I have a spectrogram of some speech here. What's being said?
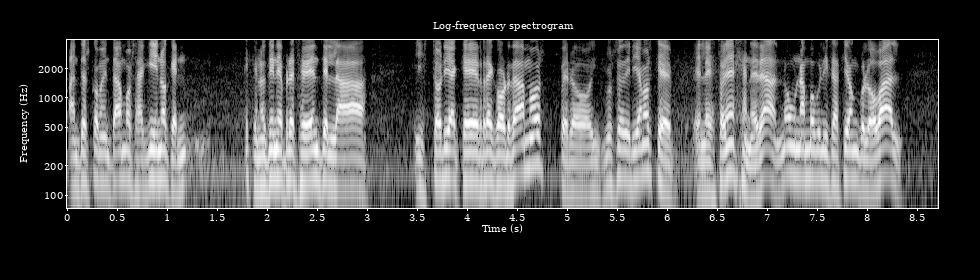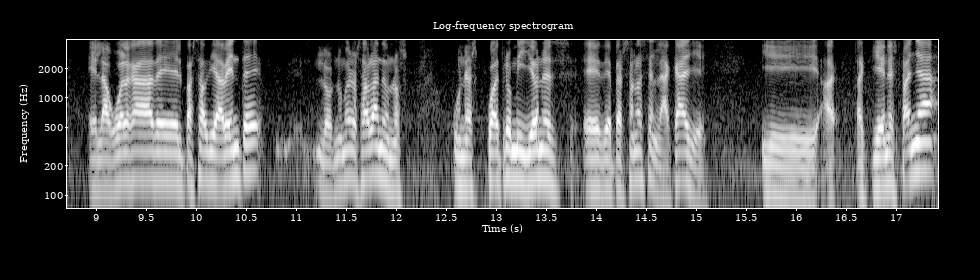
antes comentamos aquí, ¿no? Que, que no tiene precedente en la historia que recordamos, pero incluso diríamos que en la historia en general, ¿no? una movilización global. En la huelga del pasado día 20, los números hablan de unos, unas 4 millones de personas en la calle. Y aquí en España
